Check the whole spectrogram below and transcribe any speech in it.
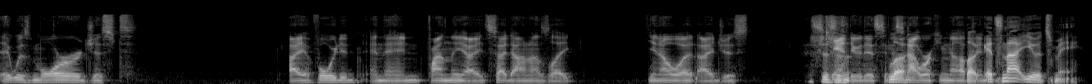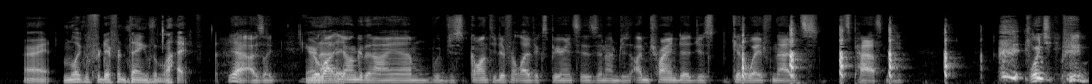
it was more just I avoided, and then finally I sat down and I was like, you know what, I just It's just can't do this, and look, it's not working up. Look, and, it's not you, it's me. All right. I'm looking for different things in life. yeah, I was like, You're you're, a lot it. younger than I am. We've just gone through different life experiences, and I'm just I'm trying to just get away from that. It's it's past me. Which he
